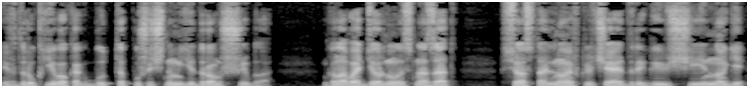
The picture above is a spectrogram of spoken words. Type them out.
и вдруг его как будто пушечным ядром сшибло. Голова дернулась назад, все остальное, включая дрыгающие ноги,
